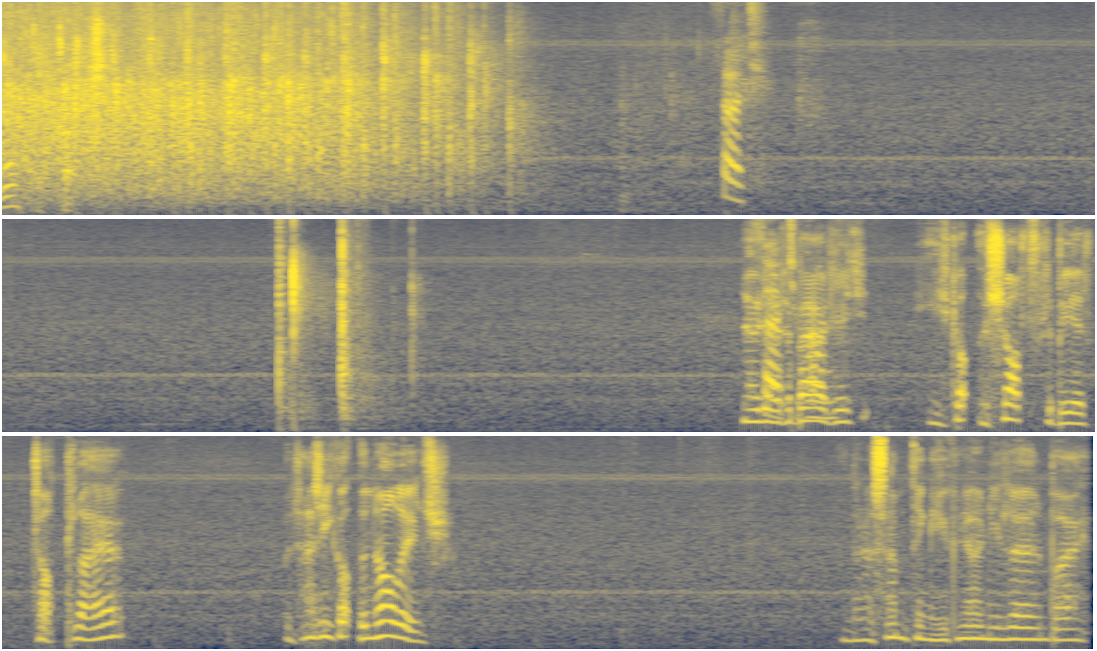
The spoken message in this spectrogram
what a touch. Thirty. No doubt about 31. it, he's got the shots to be a top player, but has he got the knowledge? And there are some things you can only learn by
